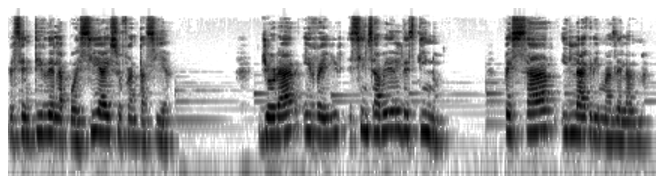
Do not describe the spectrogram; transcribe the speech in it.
el sentir de la poesía y su fantasía, llorar y reír sin saber el destino, pesar y lágrimas del alma,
